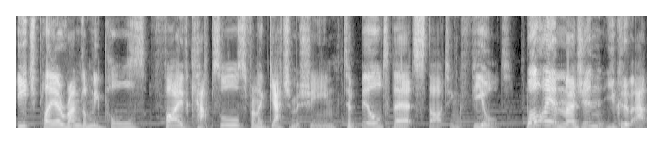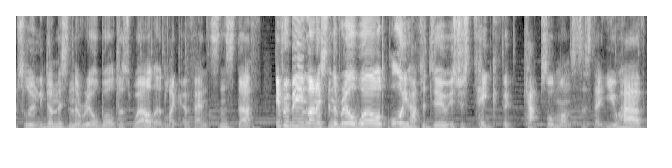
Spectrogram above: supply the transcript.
each player randomly pulls five capsules from a gacha machine to build their starting field. While I imagine you could have absolutely done this in the real world as well, at like events and stuff, if we're being honest, in the real world, all you have to do is just take the capsule monsters that you have,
